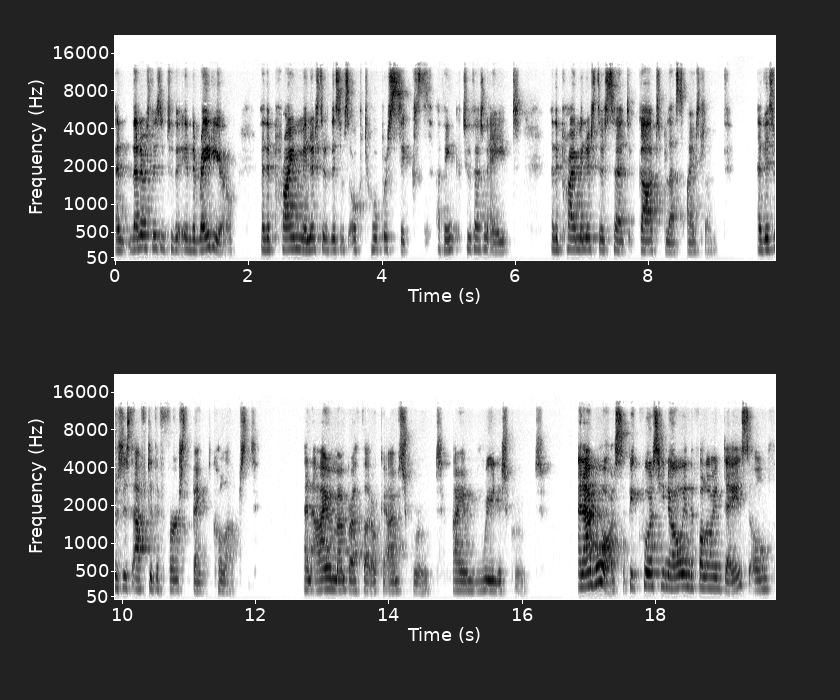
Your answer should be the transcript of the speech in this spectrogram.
and then I was listening to the, in the radio and the prime minister, this was October 6th, I think, 2008. And the prime minister said, God bless Iceland. And this was just after the first bank collapsed. And I remember I thought, okay, I'm screwed. I am really screwed. And I was, because, you know, in the following days, all,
